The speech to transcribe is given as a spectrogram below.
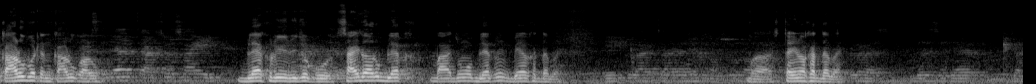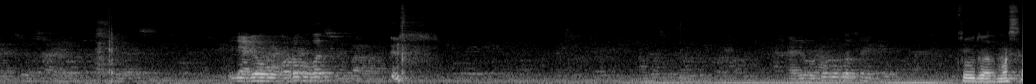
કાળું બટન કાળું કાળું. બ્લેક રીજો ગોળ સાઈડ વાળું બ્લેક બાજુમાં બ્લેક બે વખત દબાય. બસ, ત્રણ વખત દબાય. એટલે ઓટો ફોકસ બાવન. શું ઓટો ફોકસ શું તો મસ્ત?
